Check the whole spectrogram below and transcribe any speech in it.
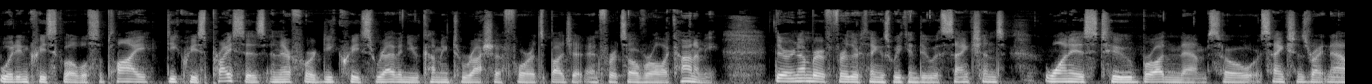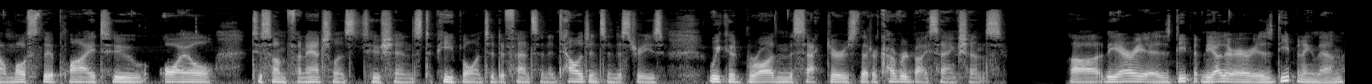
would increase global supply, decrease prices, and therefore decrease revenue coming to Russia for its budget and for its overall economy. There are a number of further things we can do with sanctions. One is to broaden them. So sanctions right now mostly apply to oil, to some financial institutions, to people, and to defense and intelligence industries. We could broaden the sectors that are covered by sanctions. Uh, the area is deep. The other area is deepening them.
